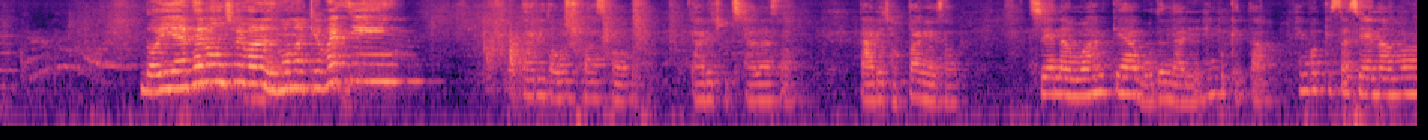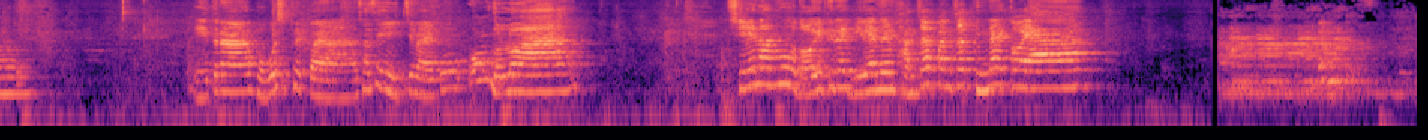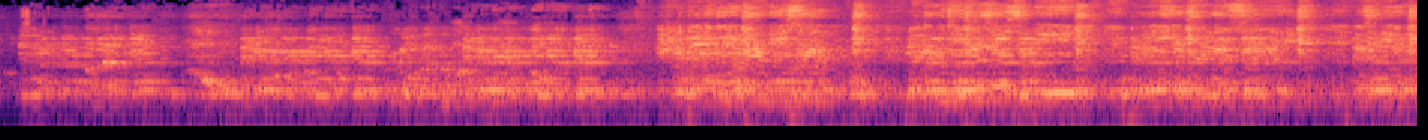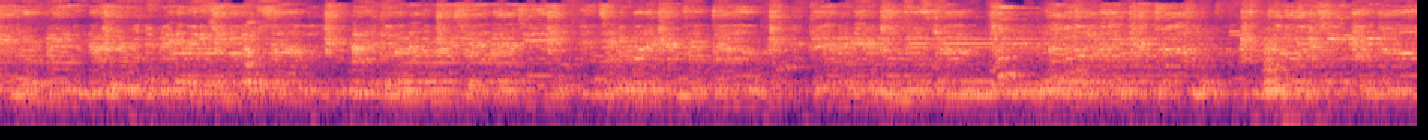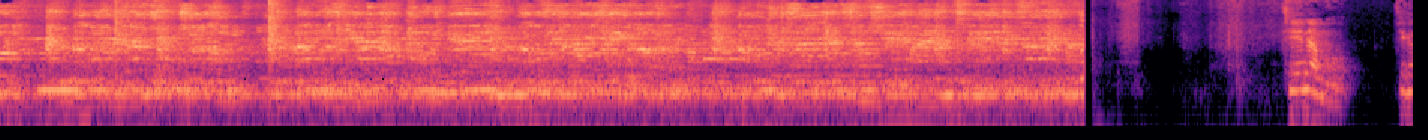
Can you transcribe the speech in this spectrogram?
너희의 새로운 출발을 응원할게. 화이팅! 날이 너무 좋아서, 날이 좋지 않아서, 날이 적당해서, 지혜나무와 함께한 모든 날이 행복했다. 행복했어, 지혜나무. 얘들아, 보고 싶을 거야. 선생님 잊지 말고 꼭 놀러와. 지혜나무, 너희들의 미래는 반짝반짝 빛날 거야.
